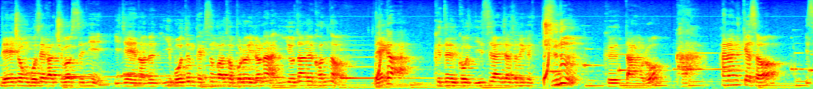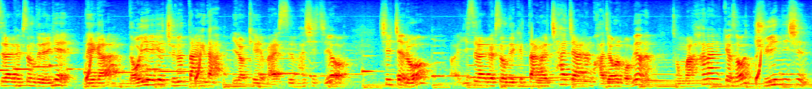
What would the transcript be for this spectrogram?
내종 모세가 죽었으니 이제 너는 이 모든 백성과 더불어 일어나 이 요단을 건너 내가 그들 곧 이스라엘 자손에게 주는 그 땅으로 가라. 하나님께서 이스라엘 백성들에게 내가 너희에게 주는 땅이다 이렇게 말씀하시지요. 실제로 어, 이스라엘 백성들이 그 땅을 차지하는 과정을 보면 정말 하나님께서 주인이신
